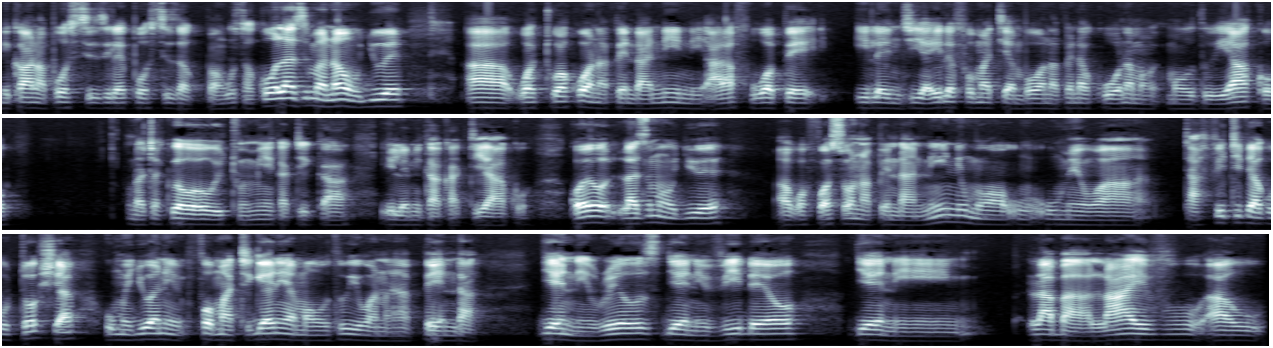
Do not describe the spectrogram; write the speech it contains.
nikawa na posti zile posti za kupangusa. kwao lazima nao ujue uh, watu wako wanapenda nini, alafu wape ile njia ile format ambao wanapenda kuona ma maudhui yako unatakiwa wewe uitumie katika ile mikakati yako. Kwa hiyo lazima ujue uh, wafuasi wanapenda nini, umewatafiti umewa vya kutosha, umejua ni format gani ya maudhui wanayapenda. Je, ni reels, je ni video, je ni labda live au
